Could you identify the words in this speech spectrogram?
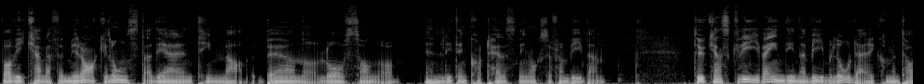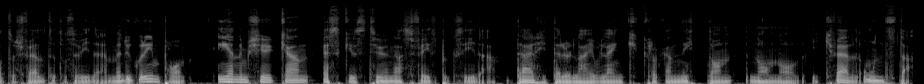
vad vi kallar för mirakelonsdag. Det är en timme av bön och lovsång och en liten kort hälsning också från Bibeln. Du kan skriva in dina bibelord där i kommentatorsfältet och så vidare. Men du går in på Elimkyrkan Eskilstunas Facebook-sida. Där hittar du live-länk klockan 19.00 ikväll onsdag.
